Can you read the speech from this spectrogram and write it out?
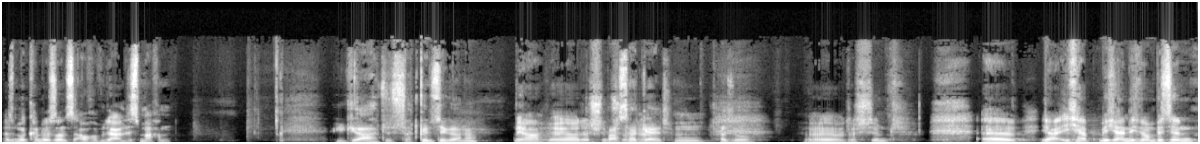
Also man kann doch sonst auch wieder alles machen. Ja, das ist halt günstiger, ne? Ja, ja, ja, das stimmt. Sparst halt ja. Geld. Hm. Also, Ja, ja, das stimmt. Äh, ja, ich habe mich eigentlich noch ein bisschen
